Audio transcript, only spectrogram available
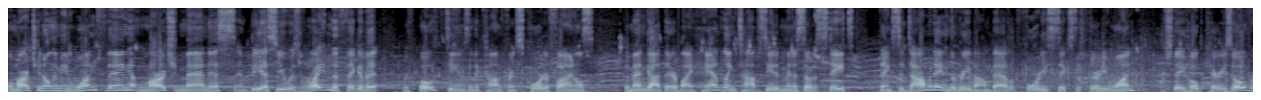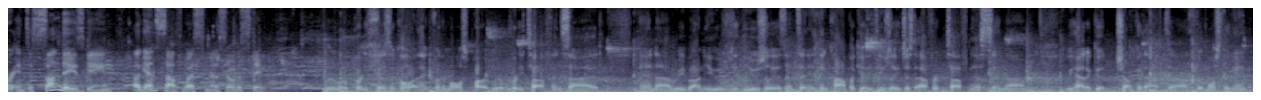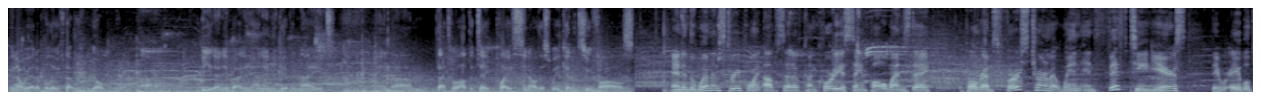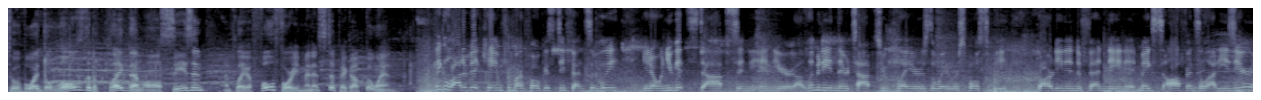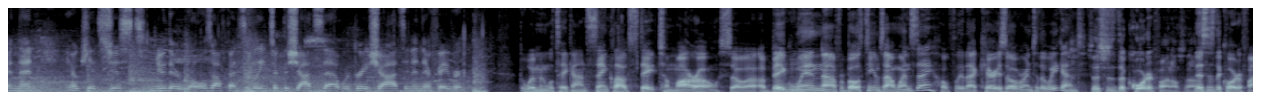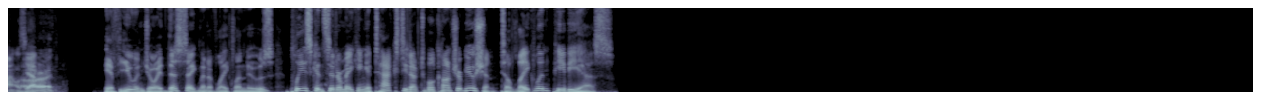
Well, March can only mean one thing, March Madness, and BSU is right in the thick of it with both teams in the conference quarterfinals. The men got there by handling top seeded Minnesota State thanks to dominating the rebound battle 46 to 31, which they hope carries over into Sunday's game against Southwest Minnesota State. We were pretty physical, I think, for the most part. We were pretty tough inside, and uh, rebound usually, usually isn't anything complicated. Usually just effort and toughness, and um, we had a good chunk of that uh, for most of the game. You know, we had a belief that we could go uh, beat anybody on any given night, and um, that's what will have to take place, you know, this weekend in Sioux Falls. And in the women's three-point upset of Concordia St. Paul Wednesday, the program's first tournament win in 15 years, they were able to avoid the lulls that have plagued them all season and play a full 40 minutes to pick up the win. I think a lot of it came from our focus defensively. You know, when you get stops and, and you're uh, limiting their top two players the way we're supposed to be guarding and defending, it makes offense a lot easier. And then, you know, kids just knew their roles offensively and took the shots that were great shots and in their favor. The women will take on St. Cloud State tomorrow, so uh, a big mm -hmm. win uh, for both teams on Wednesday. Hopefully that carries over into the weekend. So this is the quarterfinals now? This is the quarterfinals, yeah. All right. If you enjoyed this segment of Lakeland News, please consider making a tax-deductible contribution to Lakeland PBS.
